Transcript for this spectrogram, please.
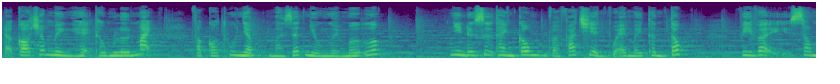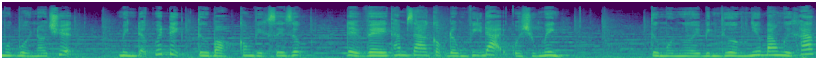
đã có cho mình hệ thống lớn mạnh và có thu nhập mà rất nhiều người mơ ước. Nhìn được sự thành công và phát triển của em ấy thần tốc. Vì vậy, sau một buổi nói chuyện, mình đã quyết định từ bỏ công việc xây dựng để về tham gia cộng đồng vĩ đại của chúng mình. Từ một người bình thường như bao người khác,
